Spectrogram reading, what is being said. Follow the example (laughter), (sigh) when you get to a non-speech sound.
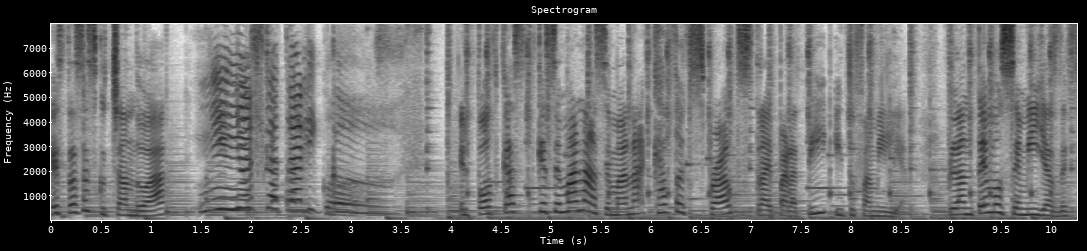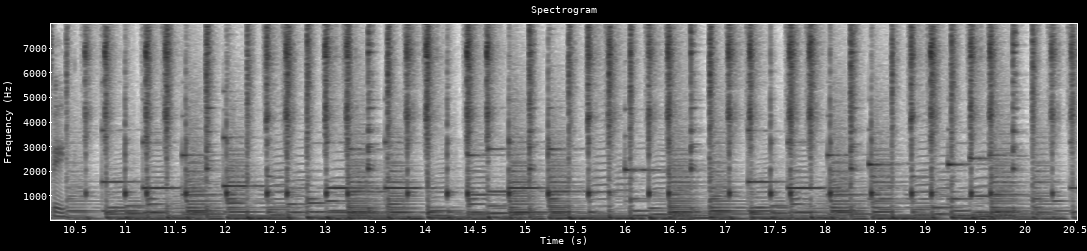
Estás escuchando a Niños Católicos. El podcast que semana a semana Catholic Sprouts trae para ti y tu familia. Plantemos semillas de fe.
